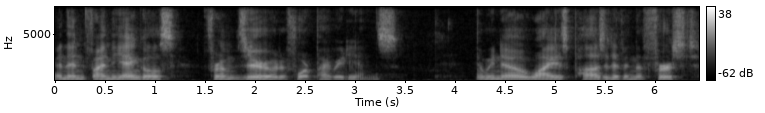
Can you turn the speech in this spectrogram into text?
and then find the angles from 0 to 4 pi radians. And we know y is positive in the first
